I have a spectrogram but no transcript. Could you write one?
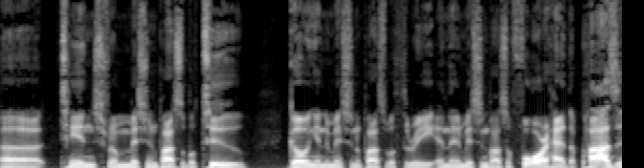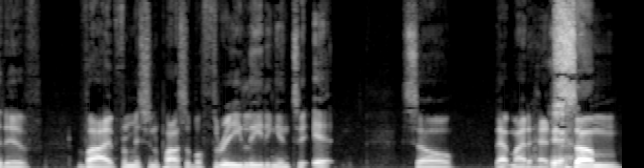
uh, tinge from Mission Impossible 2 going into Mission Impossible 3, and then Mission Impossible 4 had the positive vibe from Mission Impossible 3 leading into it. So that might have had Yeah. some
